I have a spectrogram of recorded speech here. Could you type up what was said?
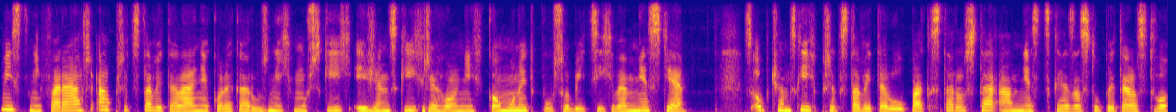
místní farář a představitelé několika různých mužských i ženských řeholních komunit působících ve městě. Z občanských představitelů pak starosta a městské zastupitelstvo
